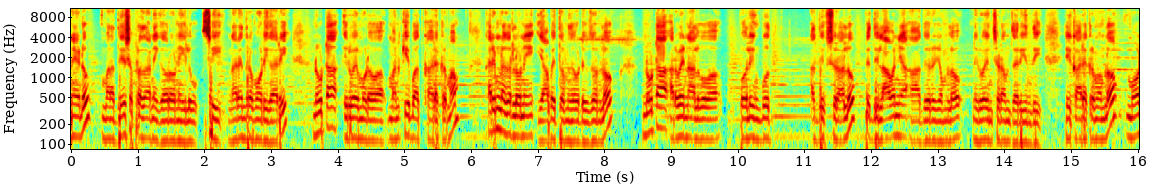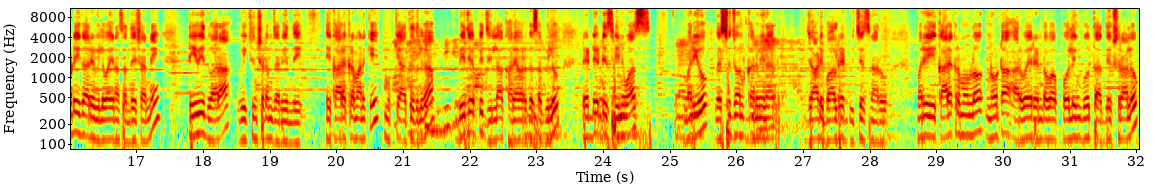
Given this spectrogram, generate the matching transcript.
నేడు మన దేశ ప్రధాని గౌరవనీయులు శ్రీ నరేంద్ర మోడీ గారి నూట ఇరవై మూడవ మన్ కీ బాత్ కార్యక్రమం కరీంనగర్లోని యాభై తొమ్మిదవ డివిజన్లో నూట అరవై నాలుగవ పోలింగ్ బూత్ అధ్యక్షురాలు పెద్ది లావణ్య ఆధ్వర్యంలో నిర్వహించడం జరిగింది. ఈ కార్యక్రమంలో మోడీ గారి విలువైన సందేశాన్ని టీవీ ద్వారా వీక్షించడం జరిగింది. ఈ కార్యక్రమానికి ముఖ్య అతిథులుగా బీజేపీ జిల్లా కార్యవర్గ సభ్యులు రెడ్డెడ్డి శ్రీనివాస్ మరియు west zone convener Jadi Balareddy విచ్చేసినారు. మరియు ఈ కార్యక్రమంలో నూట అరవై రెండవ పోలింగ్ బూత్ అధ్యక్షురాలు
